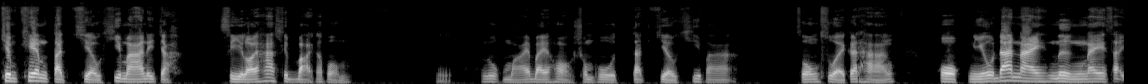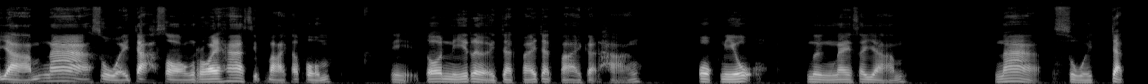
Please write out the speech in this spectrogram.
เข้มๆตัดเขียวขี้ม้านี่จ้ะ สี่ร้อยห้าสิบาทครับผมนี่ลูกไม้ใบหอกชมพูตัดเขียวขี้ม้า ทรงสวยกระถางหกนิ้วด้านในหนึ่งในสยามหน้าสวยจากสองร้อยห้าสิบาทครับผม นี่ต้นนี้เลยจัดไปจัดไปกระถางหกนิ้วหนึ่งในสยาม หน้าสวยจัด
